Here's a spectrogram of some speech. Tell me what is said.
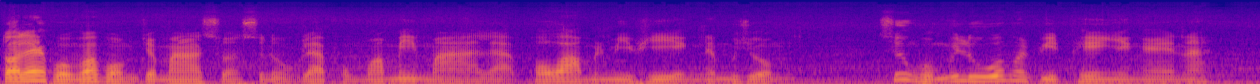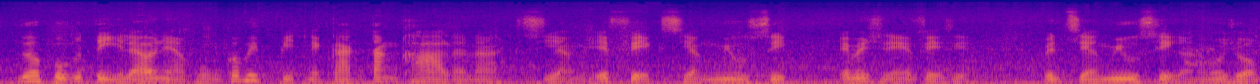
ตอนแรกผมว่าผมจะมาสวนสนุกแล้วผมว่าไม่มาแล้ว เพราะว่ามันมีเพลงท่านผู้ชม ซึ่งผมไม่รู้ว่ามันปิดเพลงยังไงนะเรื่องปกติแล้วเนี่ยผมก็ไปปิดในการตั้งค่าแล้วนะ เสียงเอฟเฟกต์เสียงมิวสิกไม่ใช่เสียงเอฟเฟกต์สิเป็นเสียงมิวสิกอะท่านผู้ชม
